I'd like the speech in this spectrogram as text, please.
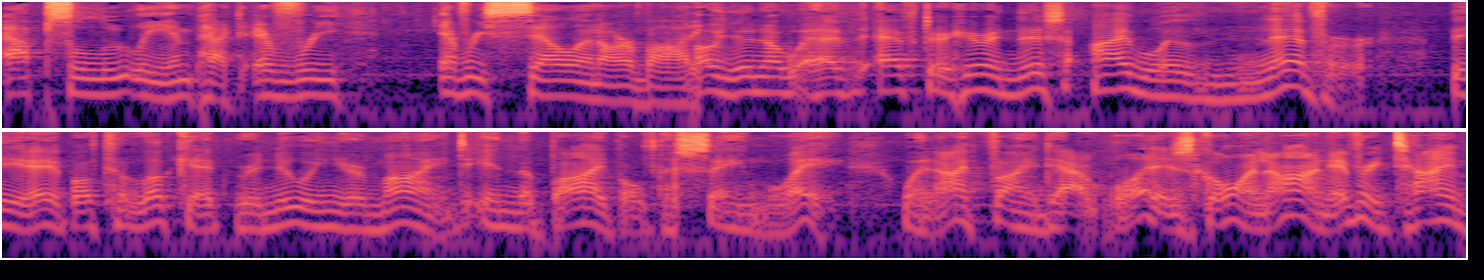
absolutely impact every every cell in our body. Oh, you know, after hearing this, I will never be able to look at renewing your mind in the Bible the same way. When I find out what is going on every time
